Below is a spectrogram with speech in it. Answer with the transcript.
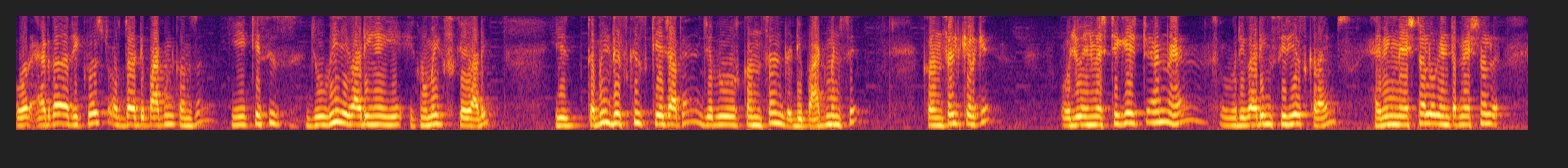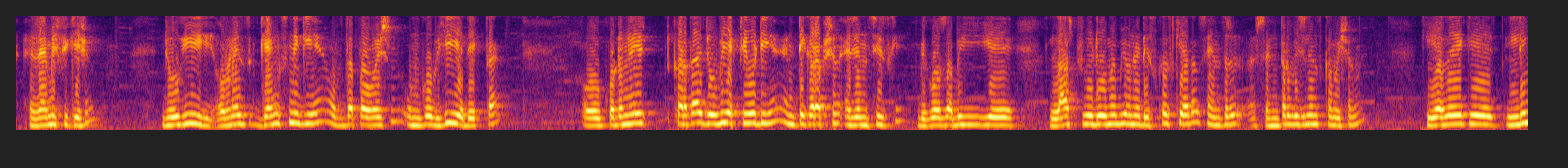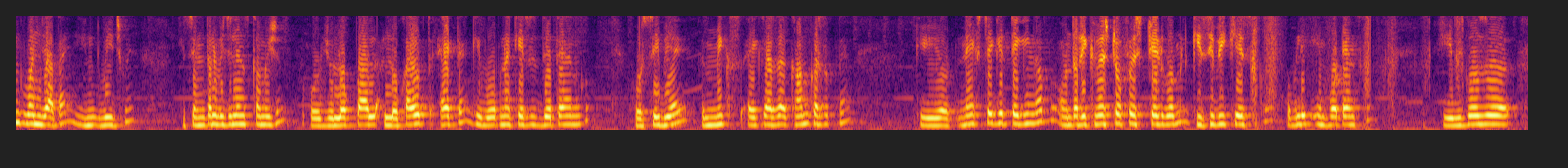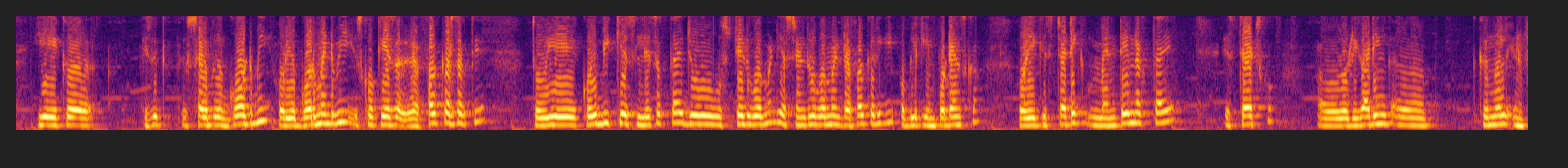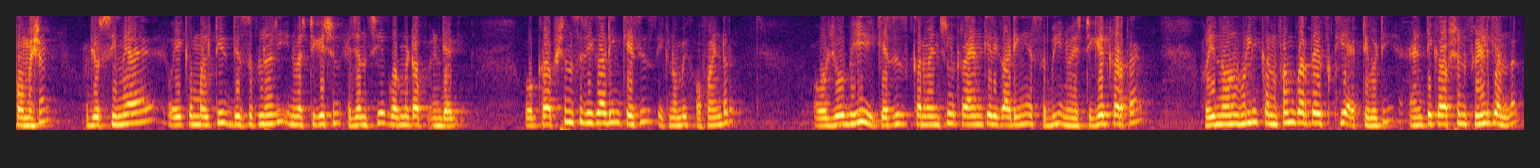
और at the request of the department concern ये cases जो भी regarding है, ये economics के regarding ये तभी डिस्कस किए जाते हैं जब वो कंसर्न डिपार्टमेंट से कंसल्ट करके और जो इन्वेस्टिगेशन है regarding serious crimes having national और इंटरनेशनल रेमिफिकेशन जो कि ऑर्गेनाइज गैंग्स ने किए ऑफ़ द प्रोफेशन उनको भी ये देखता है और कोऑर्डिनेट करता है जो भी एक्टिविटी है एंटी करप्शन एजेंसीज की। बिकॉज़ अभी ये लास्ट वीडियो में भी उन्हें डिस्कस किया था सेंटर सेंट्रल विजिलेंस कमीशन में कि ऐसा एक लिंक बन जाता है इन बीच में कि सेंट्रल विजिलेंस कमीशन और जो लोकपाल, लोकायुक्त एक्ट है कि वो अपना केसेस देते हैं इनको और सीबीआई मिक्स एक ऐसा काम कर सकते हैं कि नेक्स्ट है कि taking up on the request of state government किसी भी केस को पब्लिक इंपॉर्टेंस को कि बिकॉज़ ये एक कोर्ट भी और ये गवर्नमेंट भी इसको केस रेफर कर सकती है। तो ये कोई भी केस ले सकता है जो स्टेट गवर्नमेंट या सेंट्रल गवर्नमेंट रेफर करेगी पब्लिक इंपॉर्टेंस का और एक स्टैटिक मेंटेन रखता है स्टेट्स को। और रिगार्डिंग क्रिमिनल इन्फॉर्मेशन जो सीमिया है, वो एक मल्टी डिसिप्लिनरी इन्वेस्टिगेशन एजेंसी है गवर्नमेंट ऑफ़ इंडिया की। और करप्शन से रिगार्डिंग केसेस इकोनॉमिक ऑफेंडर और जो भी केसेस कन्वेंशनल क्राइम के रिगार्डिंग है सभी इन्वेस्टिगेट करता है। और ये नॉर्मली कन्फर्म करता है इसकी एक्टिविटी एंटी करप्शन फ़ील्ड के अंदर।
